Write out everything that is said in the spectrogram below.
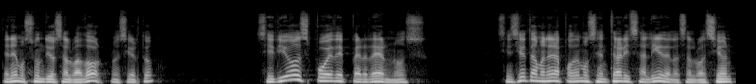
tenemos un Dios salvador, ¿no es cierto? Si Dios puede perdernos, si en cierta manera podemos entrar y salir de la salvación,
